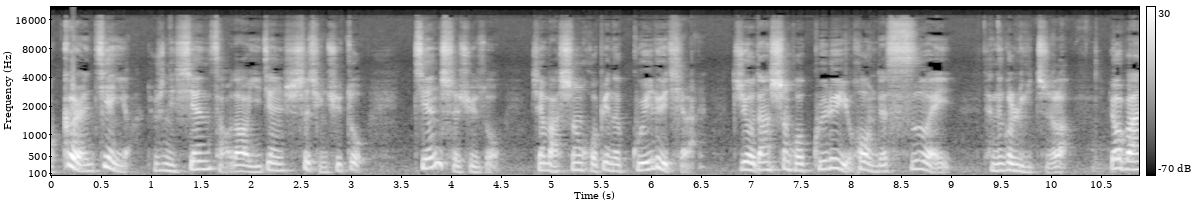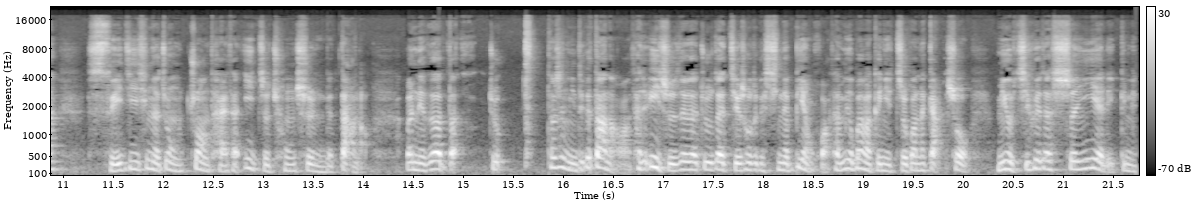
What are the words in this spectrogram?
我个人建议啊，就是你先找到一件事情去做，坚持去做。先把生活变得规律起来，只有当生活规律以后，你的思维才能够捋直了。要不然，随机性的这种状态，它一直充斥你的大脑，而你的大就，但是你这个大脑啊，它就一直在就是在接受这个新的变化，它没有办法给你直观的感受，没有机会在深夜里跟你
